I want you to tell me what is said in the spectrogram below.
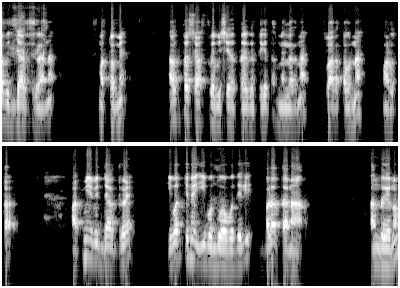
ವಿದ್ಯಾರ್ಥಿಗಳನ್ನ ಮತ್ತೊಮ್ಮೆ ಅರ್ಥಶಾಸ್ತ್ರ ವಿಷಯದ ತರಗತಿಗೆ ತಮ್ಮೆಲ್ಲರನ್ನ ಸ್ವಾಗತವನ್ನ ಮಾಡುತ್ತಾ. ಆತ್ಮೀಯ ವಿದ್ಯಾರ್ಥಿಗಳೇ, ಇವತ್ತಿನ ಈ ಒಂದು ಅವಧಿಯಲ್ಲಿ ಬಡತನ ಅಂದ್ರೇನು?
